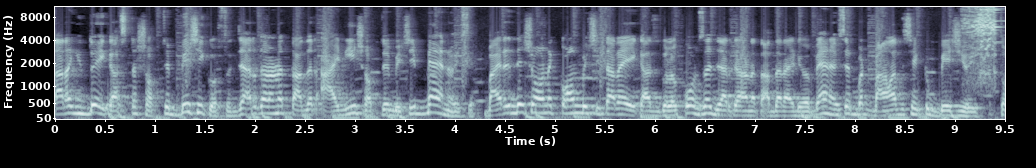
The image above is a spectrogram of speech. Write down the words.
তারা কিন্তু এই কাজটা সবচেয়ে বেশি করছে, যার কারণে তাদের আইডি সবচেয়ে বেশি ব্যান হয়েছে। বাইরের দেশে অনেক কম বেশি তারা এই কাজগুলো করছে, যার কারণে তাদের আইডিও ব্যান হয়েছে বাট বাংলাদেশে একটু বেশি হয়েছে। তো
